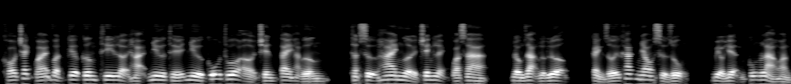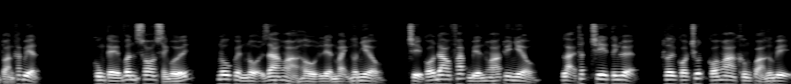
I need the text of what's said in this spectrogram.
Khó trách quái vật kia cương thi lợi hại như thế như cũ thua ở trên tay hạ ương thật sự hai người tranh lệnh quá xa, đồng dạng lực lượng, cảnh giới khác nhau sử dụng, biểu hiện cũng là hoàn toàn khác biệt. Cùng tề vân so sánh với, nô quyền nội gia hỏa hầu liền mạnh hơn nhiều, chỉ có đao pháp biến hóa tuy nhiều, lại thất chi tinh luyện, hơi có chút có hoa không quả hương vị.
